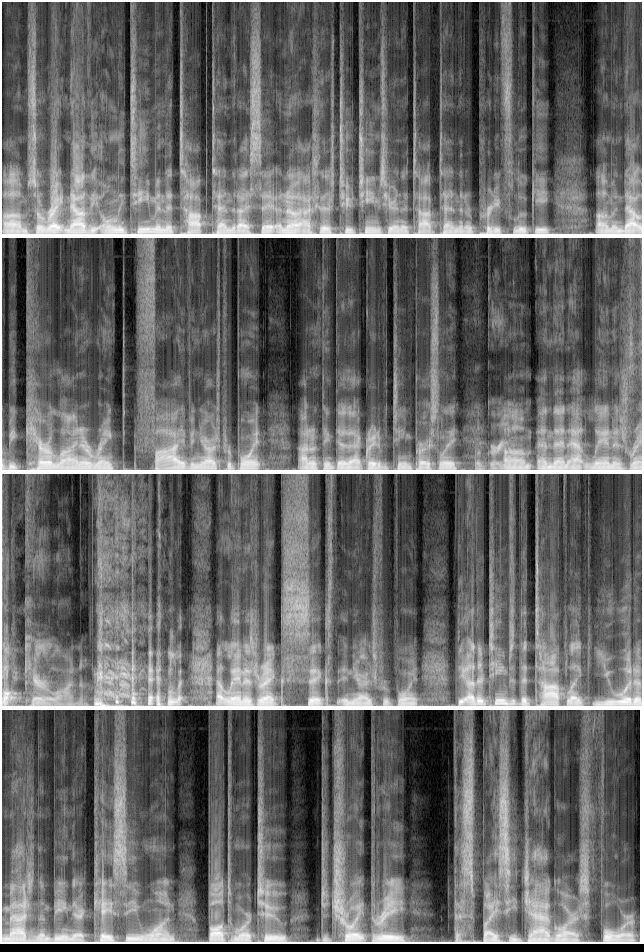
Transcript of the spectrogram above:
Um, so right now, the only team in the top ten that I say, oh no, actually, there's two teams here in the top ten that are pretty fluky, um, and that would be Carolina, ranked five in yards per point. I don't think they're that great of a team personally. Agreed. Um, and then Atlanta's ranked Fuck Carolina. Atlanta's ranked sixth in yards per point. The other teams at the top, like you would imagine them being there: KC one, Baltimore two, Detroit three, the spicy Jaguars four,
